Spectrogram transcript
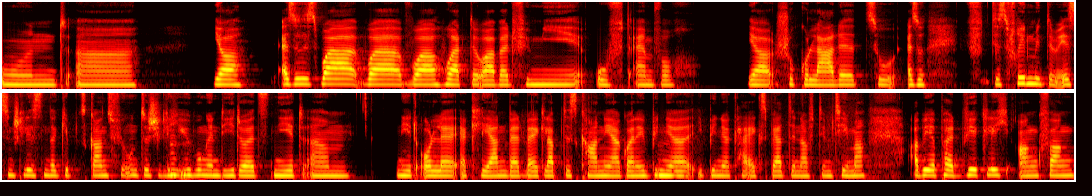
Und äh, ja, also es war, war, war harte Arbeit für mich, oft einfach ja Schokolade zu, also das Frieden mit dem Essen schließen, da gibt's ganz viele unterschiedliche Übungen, die ich da jetzt nicht ähm, nicht alle erklären werde, weil ich glaube, das kann ich auch gar nicht. Ich bin ja, ich bin ja keine Expertin auf dem Thema. Aber ich habe halt wirklich angefangen,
